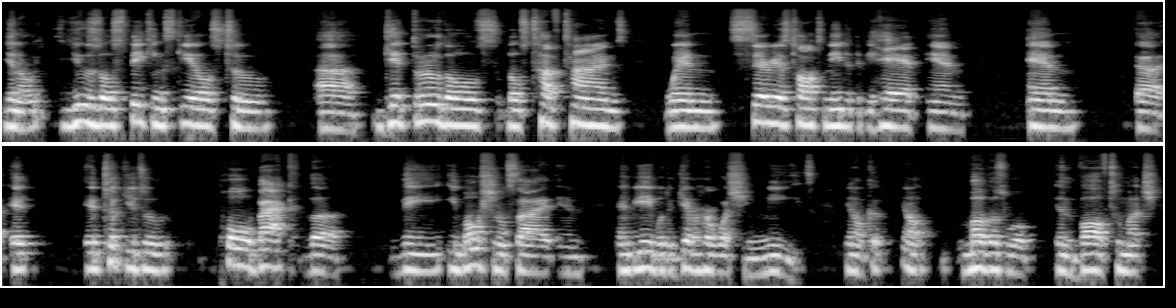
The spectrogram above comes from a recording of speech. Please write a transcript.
you know, use those speaking skills to uh, get through those those tough times when serious talks needed to be had and and uh, it it took you to pull back the the emotional side and and be able to give her what she needs you know you know mothers will involve too much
